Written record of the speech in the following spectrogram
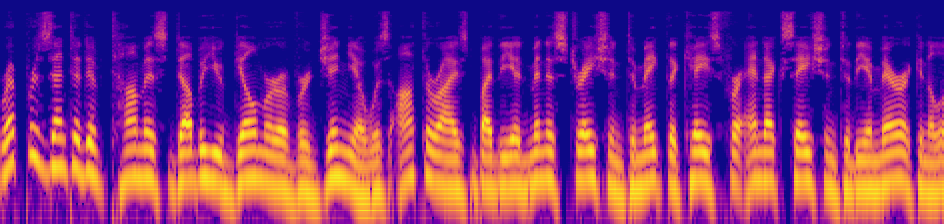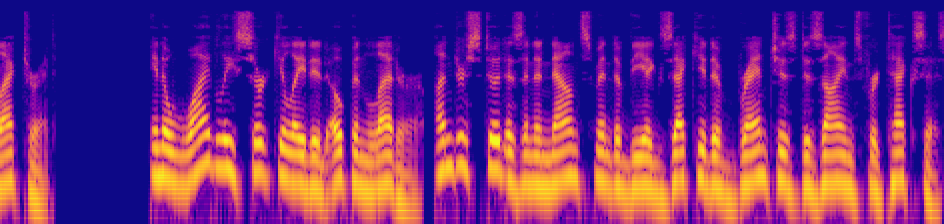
Representative Thomas W. Gilmer of Virginia was authorized by the administration to make the case for annexation to the American electorate. In a widely circulated open letter, understood as an announcement of the executive branch's designs for Texas,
